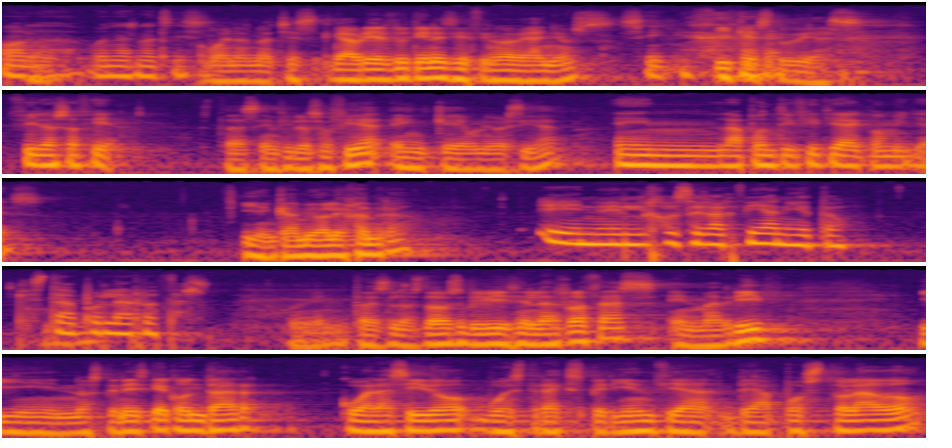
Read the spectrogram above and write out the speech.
Hola, buenas noches. Buenas noches. Gabriel, tú tienes 19 años. Sí. ¿Y qué estudias? Filosofía. ¿Estás en filosofía? ¿En qué universidad? En la Pontificia de Comillas. ¿Y en cambio Alejandra? En el José García Nieto, que está por las rozas. Muy bien, entonces los dos vivís en Las Rozas, en Madrid, y nos tenéis que contar cuál ha sido vuestra experiencia de apostolado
